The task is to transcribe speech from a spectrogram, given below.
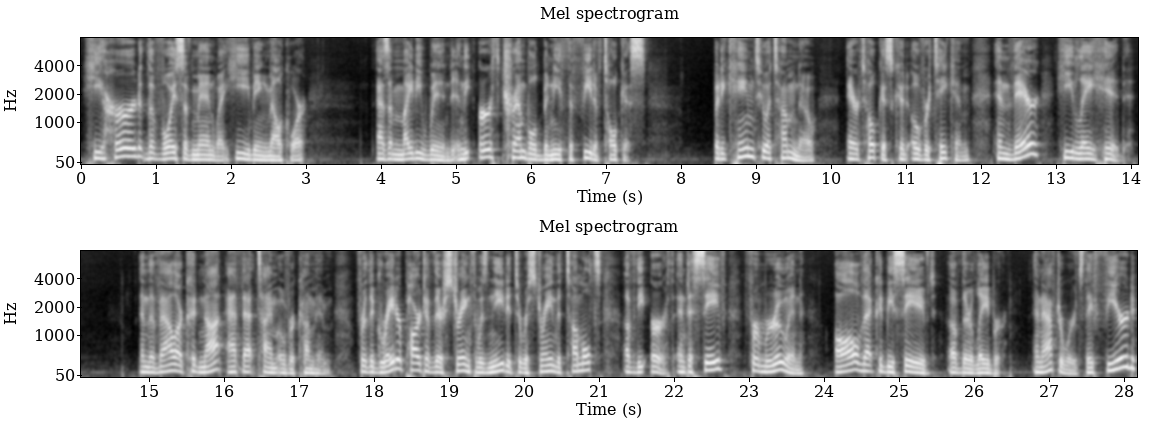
he heard the voice of Manwë, he being Melkor, as a mighty wind, and the earth trembled beneath the feet of Tulkas. But he came to Utumno, ere Tulkas could overtake him, and there he lay hid. And the Valar could not at that time overcome him, for the greater part of their strength was needed to restrain the tumults of the earth, and to save from ruin all that could be saved of their labor. And afterwards they feared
